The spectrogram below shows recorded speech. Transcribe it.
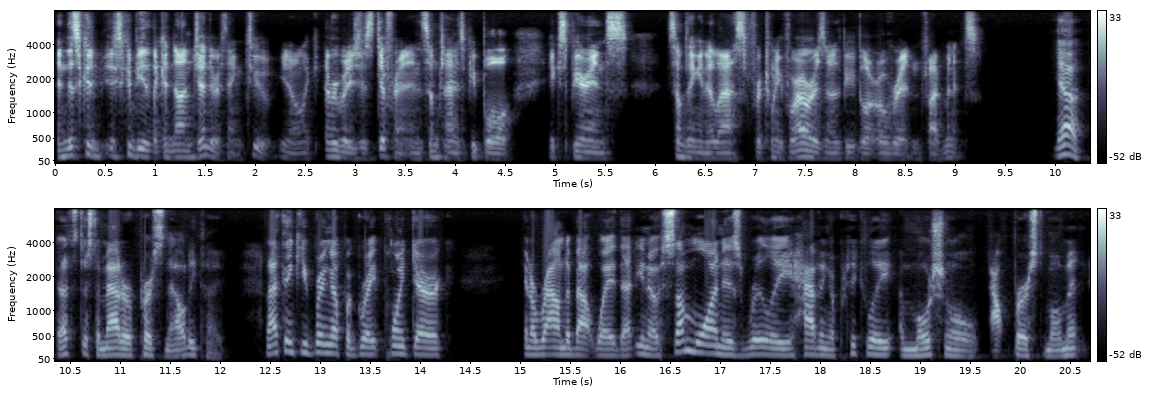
and this could this could be like a non-gender thing too you know like everybody's just different. And sometimes people experience something and it lasts for 24 hours and other people are over it in five minutes. Yeah that's just a matter of personality type. And i think you bring up a great point derek in a roundabout way that you know someone is really having a particularly emotional outburst moment.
